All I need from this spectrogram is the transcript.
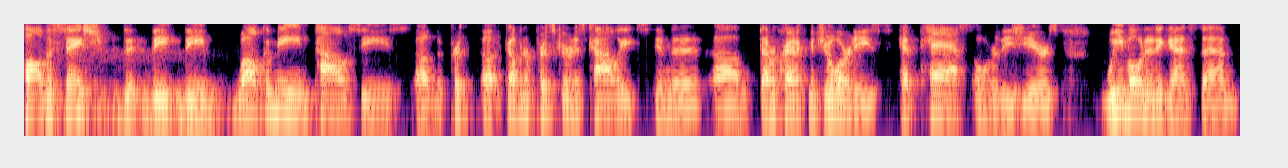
Paul, the sanction, the, the, the welcoming policies of the uh, Governor Pritzker and his colleagues in the um, Democratic majorities have passed over these years. We voted against them.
